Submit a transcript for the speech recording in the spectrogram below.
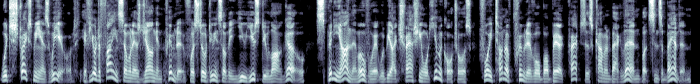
Which strikes me as weird. If you're defining someone as young and primitive for still doing something you used to do long ago, spinning on them over it would be like trashing old human cultures for a ton of primitive or barbaric practices common back then but since abandoned,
